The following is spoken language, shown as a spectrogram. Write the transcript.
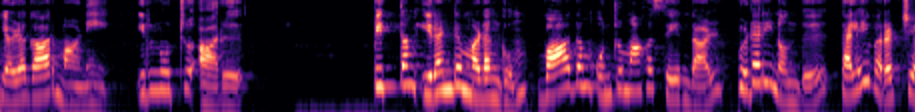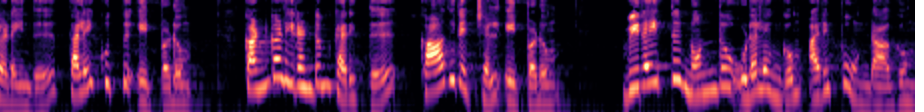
யழகார் மானே. இருநூற்று ஆறு. பித்தம் இரண்டு மடங்கும் வாதம் ஒன்றுமாக சேர்ந்தால் பிடரி நொந்து தலை வறட்சி அடைந்து தலைக்குத்து ஏற்படும். கண்கள் இரண்டும் கரித்து காதிரைச்சல் ஏற்படும். விரைத்து நொந்து உடலெங்கும் அரிப்பு உண்டாகும்.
